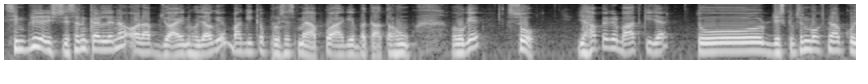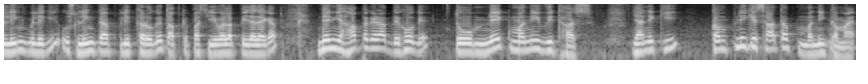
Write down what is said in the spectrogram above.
सिंपली रजिस्ट्रेशन कर लेना और आप ज्वाइन हो जाओगे। बाकी का प्रोसेस मैं आपको आगे बताता हूँ। ओके सो यहाँ पे अगर बात की जाए तो डिस्क्रिप्शन बॉक्स में आपको लिंक मिलेगी। उस लिंक पे आप क्लिक करोगे तो आपके पास ये वाला पेज आ जाएगा। देन यहाँ पे अगर आप देखोगे तो मेक मनी विथ हस यानी कि कंपनी के साथ आप मनी कमाएँ।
